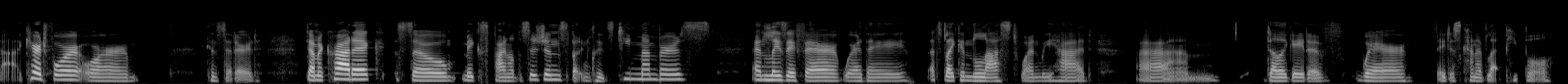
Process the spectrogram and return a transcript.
uh, cared for or considered. Democratic, so makes final decisions but includes team members. And laissez faire, where they, that's like in the last one we had, um, delegative, where they just kind of let people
